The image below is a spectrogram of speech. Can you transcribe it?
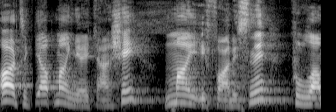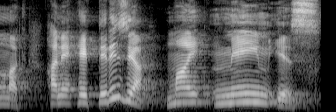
artık yapman gereken şey my ifadesini kullanmak. Hani hep deriz ya my name is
